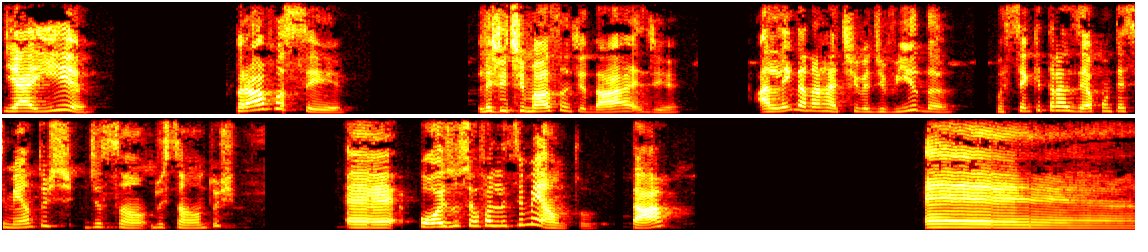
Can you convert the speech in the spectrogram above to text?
e aí, para você legitimar a santidade, além da narrativa de vida, você tem que trazer acontecimentos de san dos santos é, pós o seu falecimento, tá? É...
